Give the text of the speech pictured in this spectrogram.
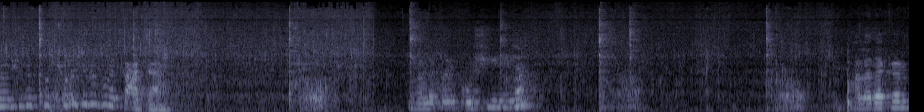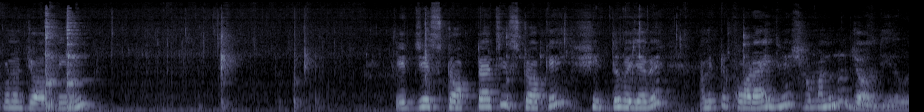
মাংসটা খুব ছোট ছোট করে কাটা। ভালো করে কষিয়ে নিলাম। আলাদা করে কোনো জল দিইনি। এর যে স্টকটা আছে স্টকেই সিদ্ধ হয়ে যাবে। আমি একটু কড়াই ধুয়ে সামান্য জল দিয়ে দেবো।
